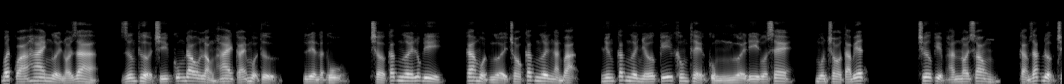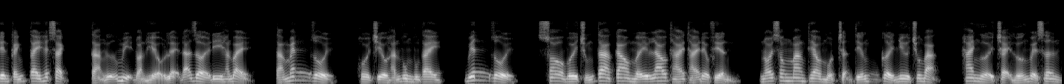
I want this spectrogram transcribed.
bất quá hai người nói ra dương thừa chí cũng đau lòng hai cái mọi tử liền đặt ngủ, chờ các ngươi lúc đi ca một người cho các ngươi ngàn vạn nhưng các ngươi nhớ kỹ không thể cùng người đi đua xe muốn cho ta biết. Chưa kịp hắn nói xong cảm giác được trên cánh tay hết sạch tả ngữ mị đoàn hiệu lệ đã rời đi hắn bảy tám mét rồi hồi chiều hắn vung vung tay biết rồi so với chúng ta cao mấy lao thái thái đều phiền nói xong mang theo một trận tiếng cười như chuông bạc, hai người chạy hướng về sân.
